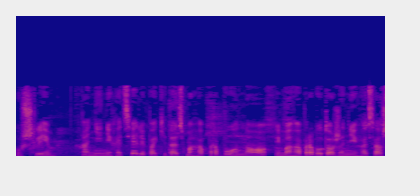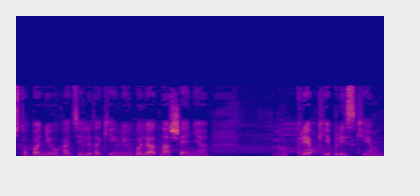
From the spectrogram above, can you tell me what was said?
ушли. Они не хотели покидать Махапрабху, но и Махапрабху тоже не хотел, чтобы они уходили. Такие у них были отношения крепкие, близкие.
